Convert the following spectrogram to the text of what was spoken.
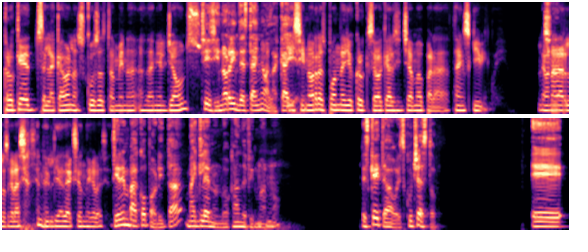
creo que se le acaban las excusas también a Daniel Jones. Sí, si no rinde este año a la calle. Y si no responde, yo creo que se va a quedar sin chamba para Thanksgiving, güey. Le van Sí. a dar las gracias en el día de acción de gracias. ¿Tienen backup ahorita? Mike Lennon lo acaban de firmar, ¿no? Es que ahí te va, güey. Escucha esto. Eh,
